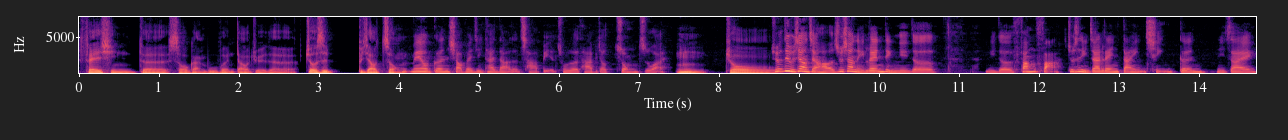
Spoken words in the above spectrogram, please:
飞行的手感部分，倒觉得就是比较重，没有跟小飞机太大的差别，除了它比较重之外，嗯，就就例如这样讲好了，就像你 landing 你的你的方法，就是你在 land 单引擎跟你在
